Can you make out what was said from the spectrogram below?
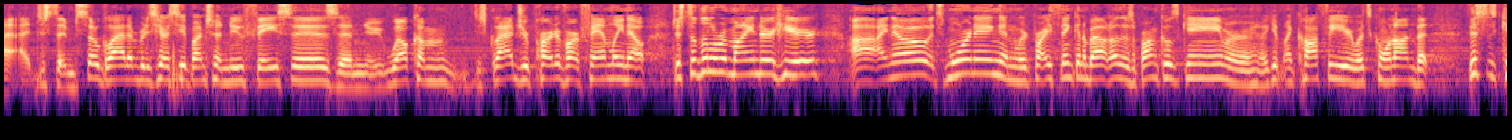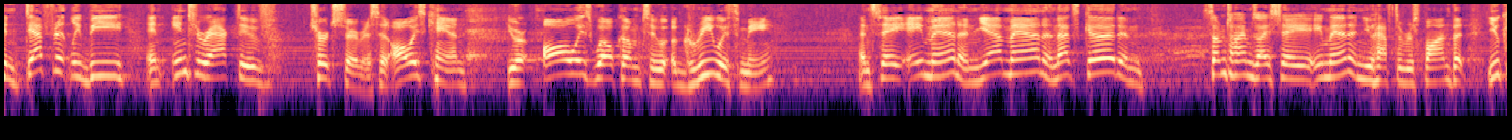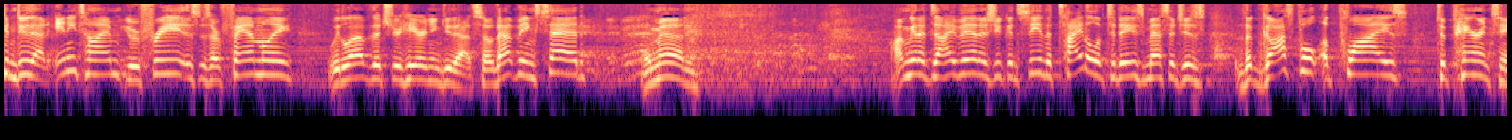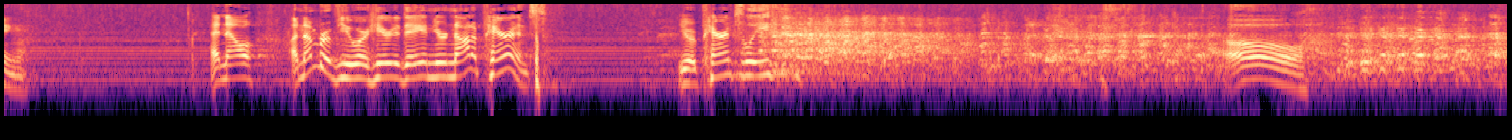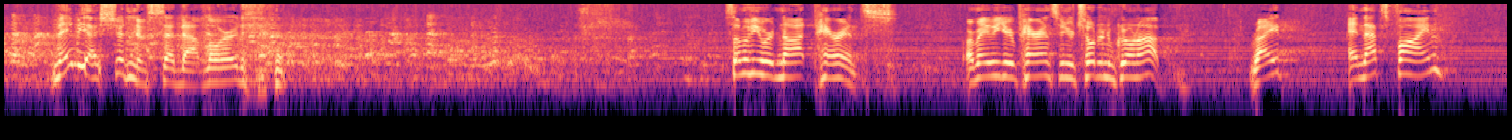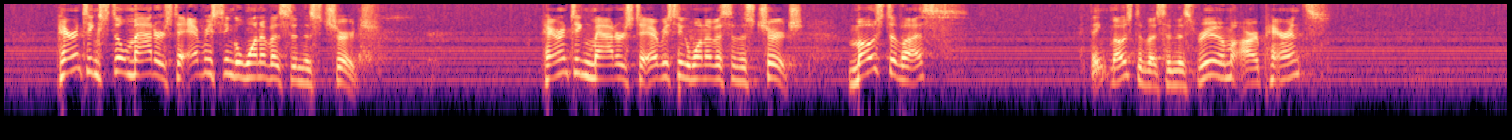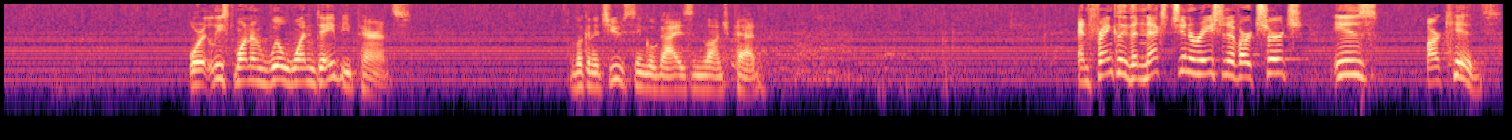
I just am so glad everybody's here. I see a bunch of new faces and welcome. Just glad you're part of our family. Now, just a little reminder here. Uh, I know it's morning and we're probably thinking about, oh, there's a Broncos game or I get my coffee or what's going on, but this is, can definitely be an interactive church service. It always can. You are always welcome to agree with me and say amen and yeah, man, and that's good. And Sometimes I say amen and you have to respond, but you can do that anytime. You're free. This is our family. We love that you're here and you can do that. So, that being said, amen. amen. I'm going to dive in. As you can see, the title of today's message is The Gospel Applies to Parenting. And now, a number of you are here today and you're not a parent. You're apparently. Oh. Maybe I shouldn't have said that, Lord. Some of you are not parents. Or maybe your parents and your children have grown up, right? And that's fine. Parenting still matters to every single one of us in this church. Parenting matters to every single one of us in this church. Most of us I think most of us in this room are parents. Or at least one of them will one day be parents. I'm looking at you, single guys in Launchpad. And frankly, the next generation of our church is our kids.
